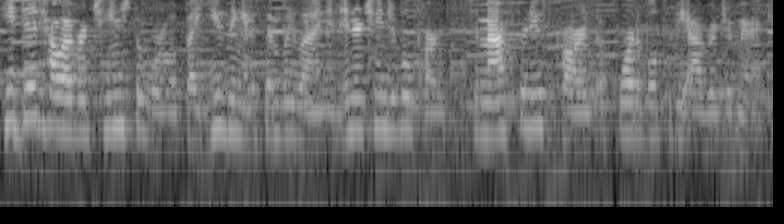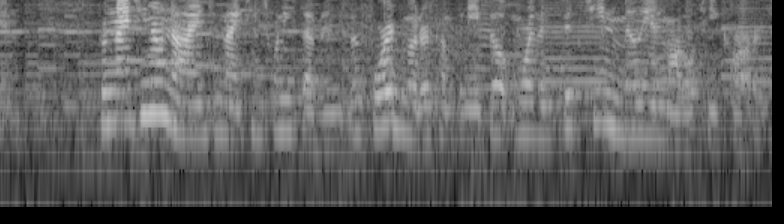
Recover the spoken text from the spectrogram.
He did, however, change the world by using an assembly line and interchangeable parts to mass produce cars affordable to the average American. From 1909 to 1927, the Ford Motor Company built more than 15 million Model T cars.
